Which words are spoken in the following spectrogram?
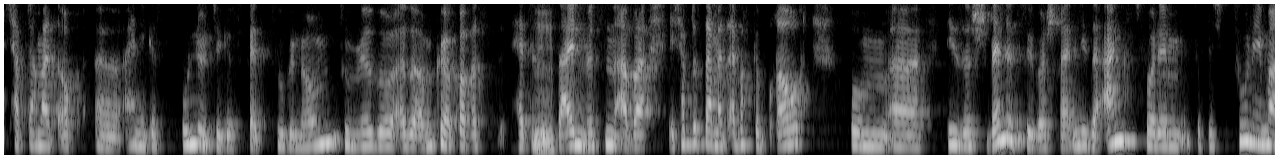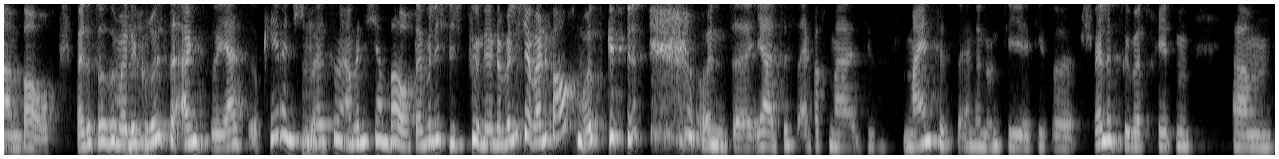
ich habe damals auch äh, einiges unnötiges Fett zugenommen zu mir so, also am Körper, was hätte mhm. nicht sein müssen. Aber ich habe das damals einfach gebraucht, um äh, diese Schwelle zu überschreiten, diese Angst vor dem, dass ich zunehme am Bauch. Weil das war so meine mhm. größte Angst. So, ja, ist okay, wenn ich überall mhm. zunehme, aber nicht am Bauch. Da will ich nicht zunehmen, da will ich ja meine Bauchmuskeln. Und äh, ja, das einfach mal dieses Mindset zu ändern und die, diese Schwelle zu übertreten. Ähm,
